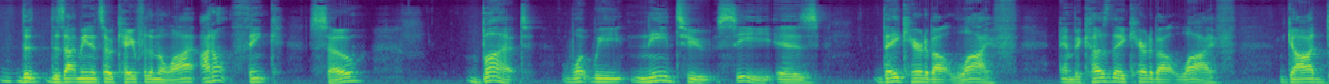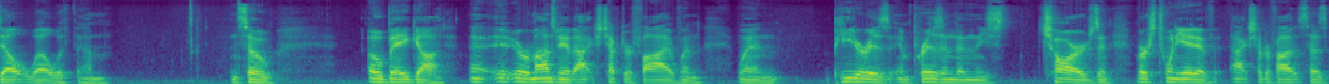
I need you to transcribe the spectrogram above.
th- does that mean it's okay for them to lie? I don't think so. But what we need to see is they cared about life. And because they cared about life, God dealt well with them. And so obey God. Uh, it, it reminds me of Acts chapter 5 when when Peter is imprisoned and he's charged and verse 28 of Acts chapter 5 it says,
